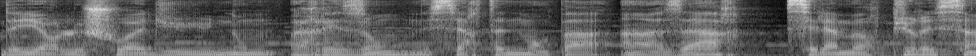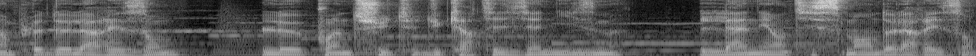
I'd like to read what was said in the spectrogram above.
d'ailleurs le choix du nom Raison n'est certainement pas un hasard, c'est la mort pure et simple de la raison, le point de chute du cartésianisme, l'anéantissement de la raison.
